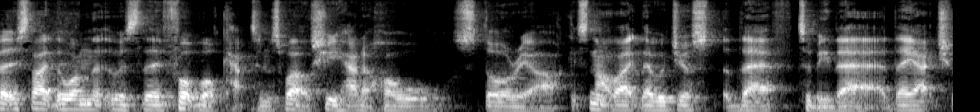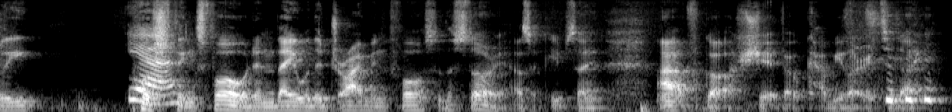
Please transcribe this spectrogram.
But it's like the one that was the football captain as well. She had a whole story arc. It's not like they were just there to be there. They actually yeah, pushed things forward and they were the driving force of the story, as I keep saying. I've got a shit vocabulary today.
